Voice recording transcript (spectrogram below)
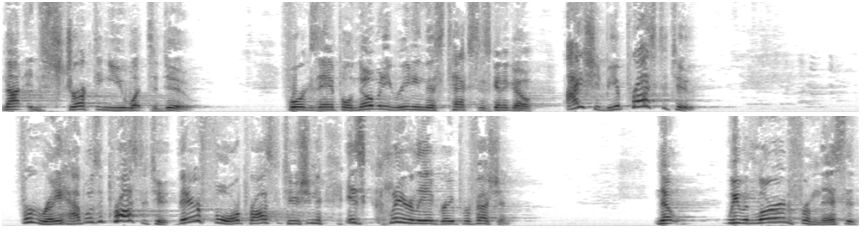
not instructing you what to do. For example, nobody reading this text is going to go, I should be a prostitute. For Rahab was a prostitute. Therefore, prostitution is clearly a great profession. Now, we would learn from this that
